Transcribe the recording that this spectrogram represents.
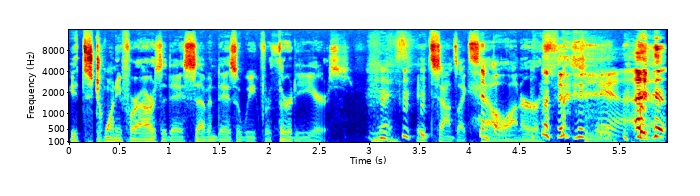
it's 24 hours a day, seven days a week for 30 years. Yes. It sounds like Simple. hell on earth. to me. Yeah. yeah.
